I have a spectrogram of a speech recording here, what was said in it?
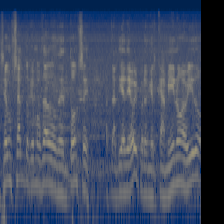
Ese es un salto que hemos dado desde entonces hasta el día de hoy, pero en el camino ha habido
